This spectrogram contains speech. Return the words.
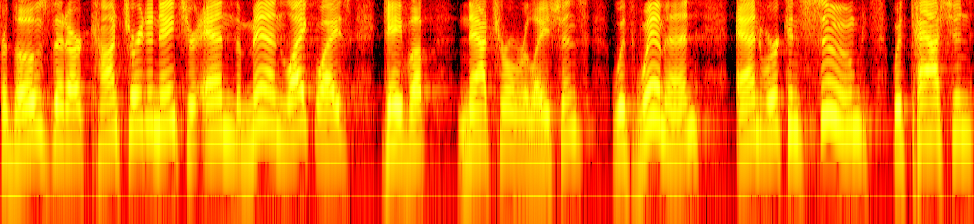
for those that are contrary to nature, and the men likewise gave up natural relations with women and were consumed with passion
